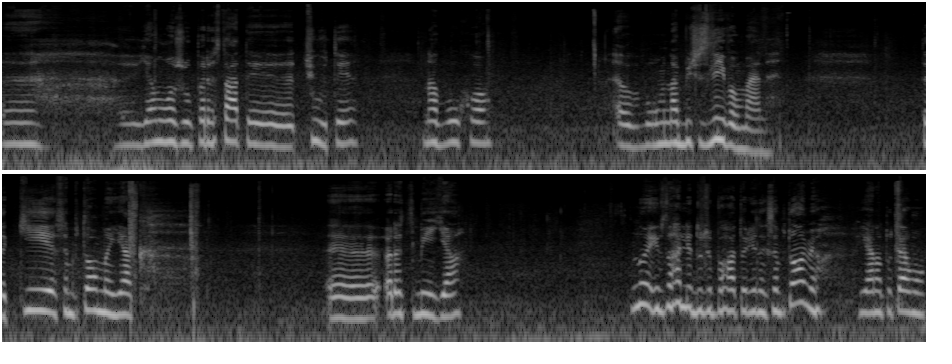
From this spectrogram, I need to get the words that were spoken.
е, я можу перестати чути на вухо, е, бо вона більш зліва в мене. Такі симптоми, як е, аритмія. Ну і взагалі дуже багато різних симптомів. Я на ту тему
